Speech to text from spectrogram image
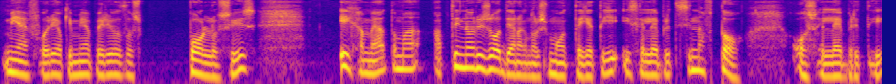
μια εφορία και μια περίοδος πόλωσης είχαμε άτομα από την οριζόντια αναγνωρισιμότητα, γιατί η celebrity είναι αυτό. Ο celebrity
